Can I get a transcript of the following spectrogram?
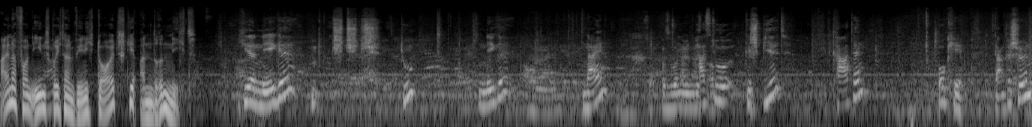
Einer von ihnen spricht ein wenig Deutsch, die anderen nicht. Hier Nägel. Du? Nägel? Nein? Hast du gespielt? Karten? Okay. Dankeschön.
